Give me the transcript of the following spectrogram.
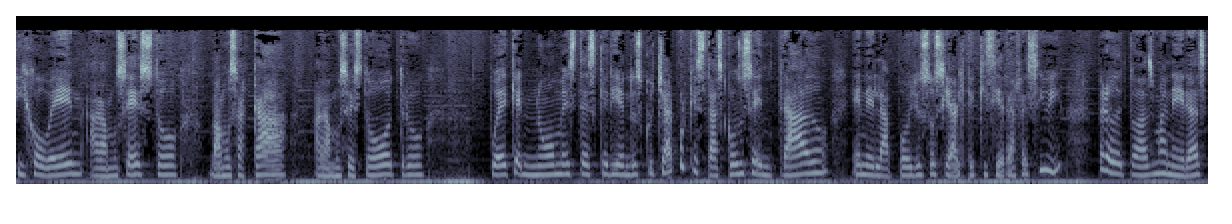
hijo, ven, hagamos esto, vamos acá, hagamos esto otro. Puede que no me estés queriendo escuchar porque estás concentrado en el apoyo social que quisieras recibir, pero de todas maneras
